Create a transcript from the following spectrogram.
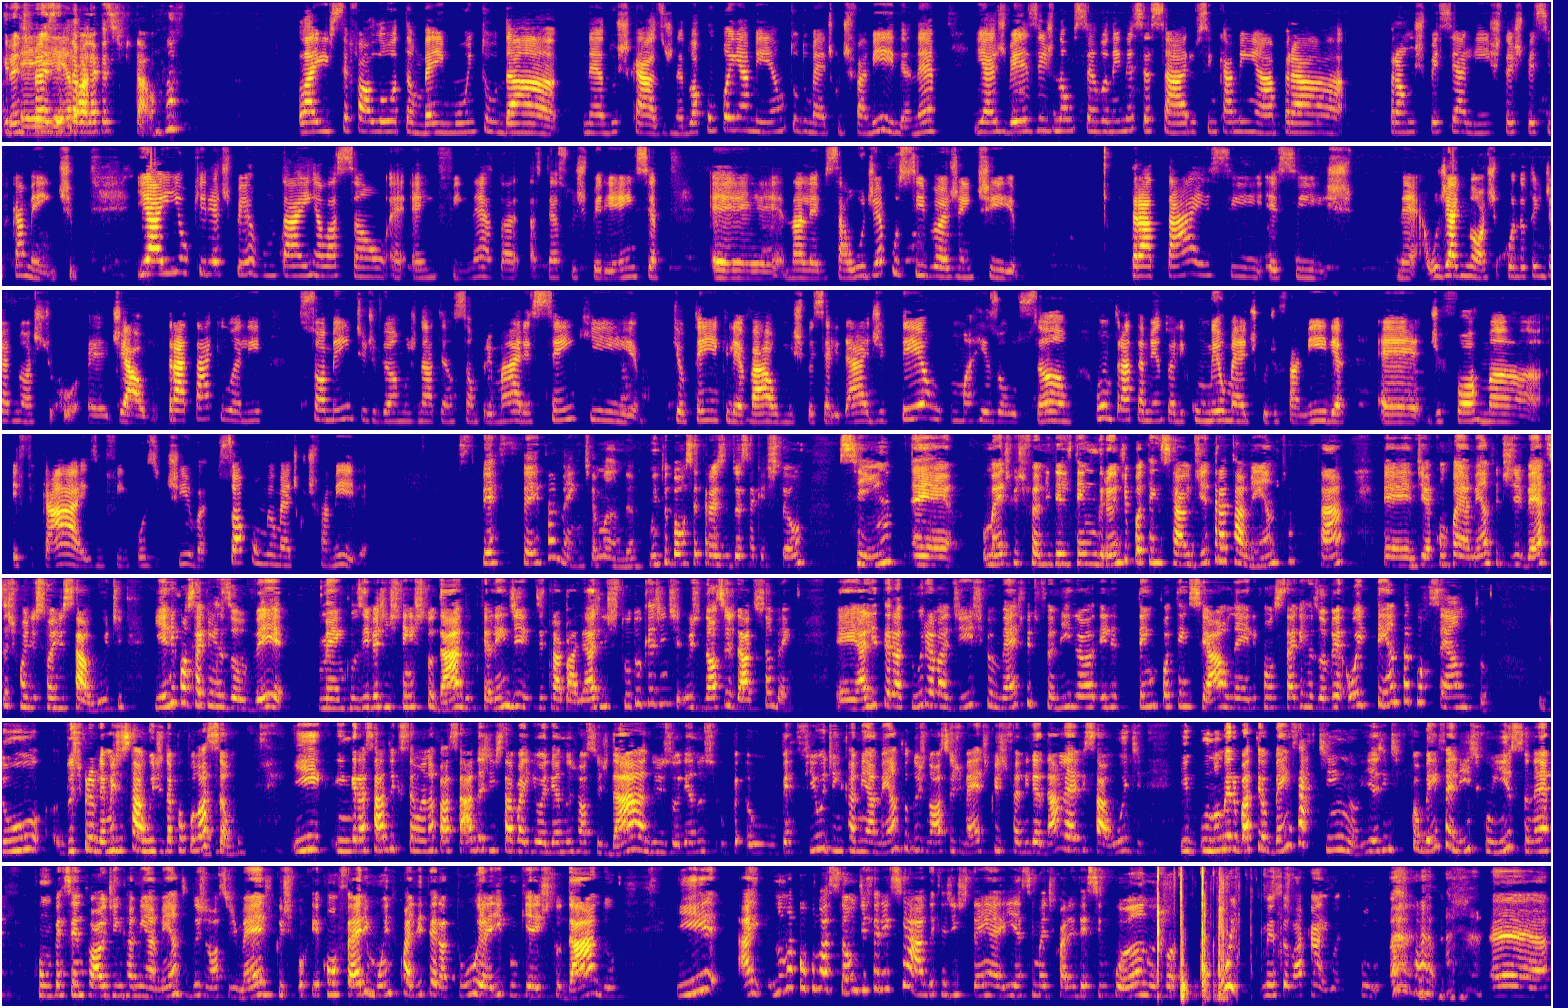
Grande é, prazer ela... trabalhar com esse hospital. Laís, você falou também muito da, né, dos casos, né, do acompanhamento do médico de família, né? E às vezes não sendo nem necessário se encaminhar para um especialista especificamente. E aí eu queria te perguntar em relação, é, é enfim, né, até a sua experiência, é, na Leve Saúde, é possível a gente tratar esse, esses, né, o diagnóstico, quando eu tenho diagnóstico é, de algo, tratar aquilo ali somente, digamos, na atenção primária, sem que, que eu tenha que levar uma especialidade, ter uma resolução, um tratamento ali com o meu médico de família é, de forma eficaz, enfim, positiva, só com o meu médico de família? Perfeitamente, Amanda. Muito bom você trazido essa questão. Sim, é, o médico de família ele tem um grande potencial de tratamento, tá? É, de acompanhamento de diversas condições de saúde e ele consegue resolver, né? Inclusive a gente tem estudado, porque além de, de trabalhar, a gente estuda o que a gente, os nossos dados também. É, a literatura ela diz que o médico de família ele tem um potencial, né? Ele consegue resolver 80% do, dos problemas de saúde da população. E engraçado que semana passada a gente estava aí olhando os nossos dados, olhando o perfil de encaminhamento dos nossos médicos de família da Leve Saúde, e o número bateu bem certinho. E a gente ficou bem feliz com isso, né? Com o percentual de encaminhamento dos nossos médicos, porque confere muito com a literatura e com o que é estudado. E aí, numa população diferenciada que a gente tem aí acima de 45 anos. Ui, meu celular caiu aqui, pulou. é,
